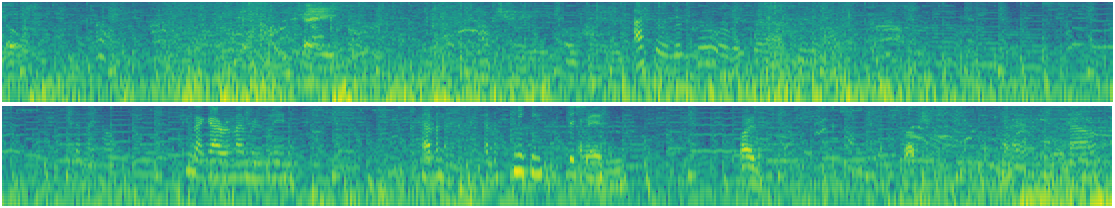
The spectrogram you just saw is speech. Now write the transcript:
yo. Okay. Okay. Okay. After Ellipso or with the after That might help. I think that guy remembers me. I have, an, I have a sneaking suspicion. Fine. Touch. Just gonna now.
